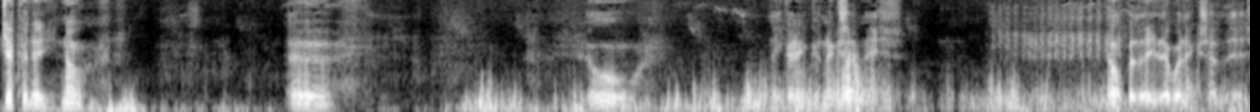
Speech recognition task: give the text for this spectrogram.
Jeopardy. No. Uh. Oh, they going to accept this. No, but they, they will accept this.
